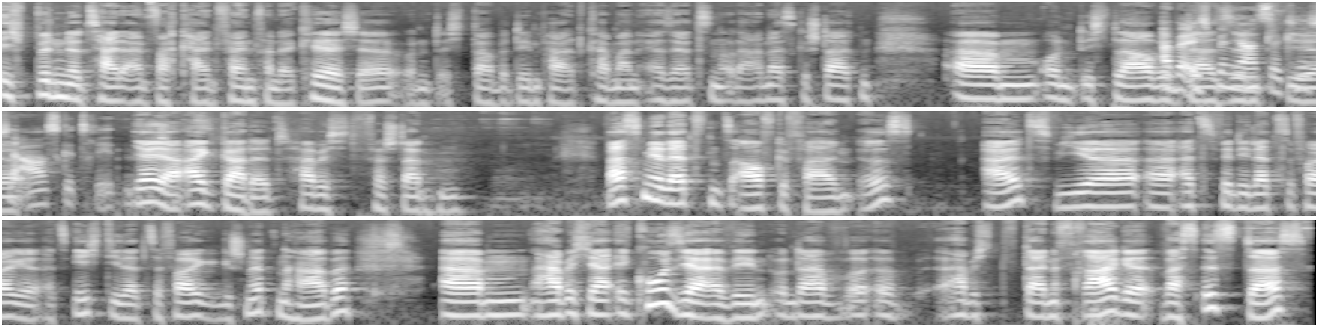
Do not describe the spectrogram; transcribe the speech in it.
Ich bin jetzt halt einfach kein Fan von der Kirche und ich glaube, den Part kann man ersetzen oder anders gestalten. Ähm, und ich glaube, Aber ich bin ja aus der wir- Kirche ausgetreten. Ja, ja, I got it, habe ich verstanden. Was mir letztens aufgefallen ist, als wir, äh, als wir die letzte Folge, als ich die letzte Folge geschnitten habe, ähm, habe ich ja Ecosia erwähnt und da äh, habe ich deine Frage, was ist das,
